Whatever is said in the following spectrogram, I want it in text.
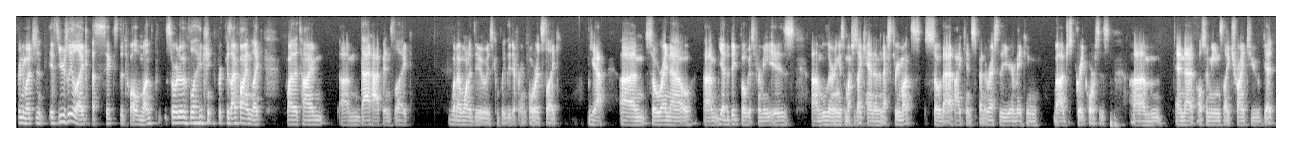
pretty much, it's usually like a six to twelve month sort of like because I find like by the time um, that happens, like what I want to do is completely different, or it's like, yeah. Um, so right now, um, yeah, the big focus for me is um, learning as much as I can in the next three months, so that I can spend the rest of the year making uh, just great courses. Um, and that also means like trying to get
